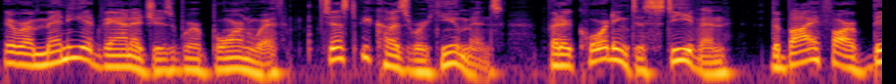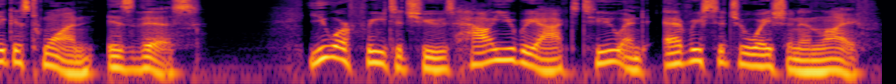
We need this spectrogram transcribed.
There are many advantages we're born with just because we're humans, but according to Stephen, the by far biggest one is this. You are free to choose how you react to and every situation in life.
